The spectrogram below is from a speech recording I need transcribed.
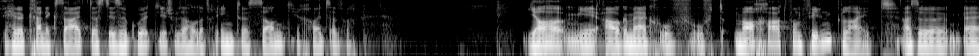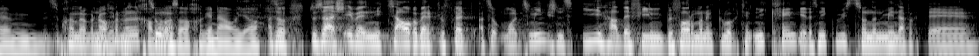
ich habe keiner gesagt, dass der so gut ist oder halt einfach interessant. Ich habe jetzt einfach ja, mir Augenmerk auf, auf die Machart vom Film gelegt. Also, ähm, das kommen wir aber nachher noch dazu. Kamerasachen, genau, ja. Also, du sagst eben nicht das Augenmerk drauf gelegt. Also, mal zumindest ich habe den Film, bevor wir ihn geschaut haben, nicht kennt, ich habe das nicht gewusst, sondern wir haben einfach den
